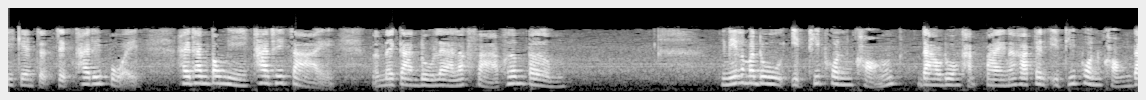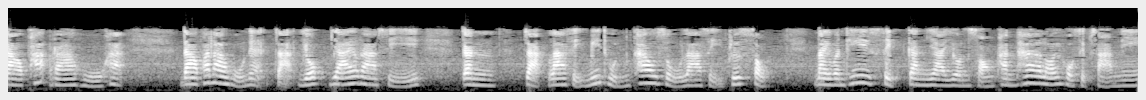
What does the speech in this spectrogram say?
มีเกณฑ์จะเจ็บไข้ได้ป่วย ให้ท่านต้องมีค่าใช้จ่ายในการดูแลรักษาเพิ่มเติม ทีนี้เรามาดูอิทธิพลของดาวดวงถัดไปนะคะ เป็นอิทธิพลของดาวพระราหูค่ะ ดาวพระราหูเนี่ยจะยกย้ายราศีกันจากราศีมิถุนเข้าสู่ราศีพฤษภในวันที่ 10 กันยายน 2563 นี้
